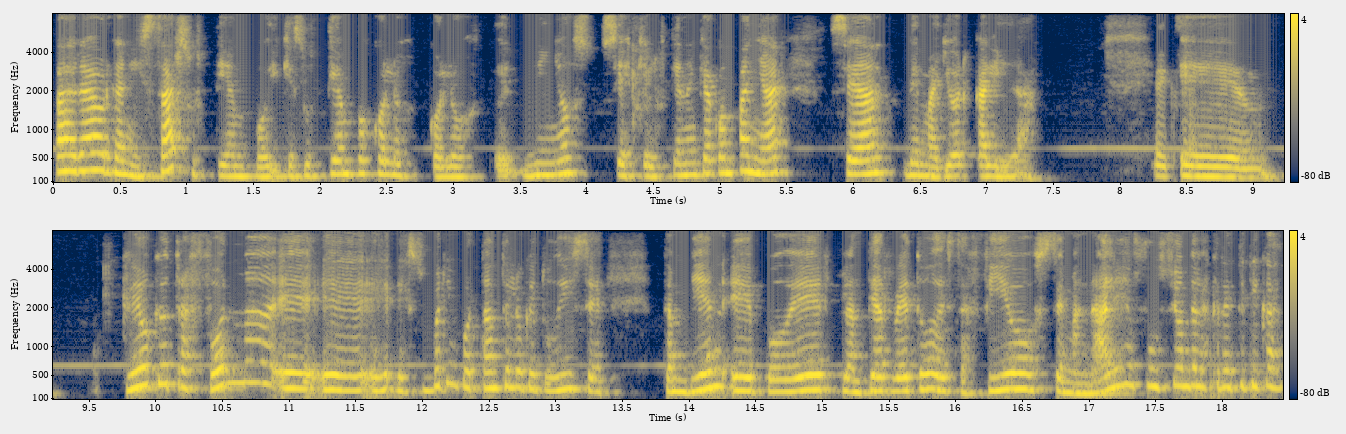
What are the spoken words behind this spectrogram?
para organizar sus tiempos y que sus tiempos con los, con los eh, niños, si es que los tienen que acompañar, sean de mayor calidad. Eh, creo que otra forma, eh, es súper importante lo que tú dices, también poder plantear retos, desafíos semanales en función de las características,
